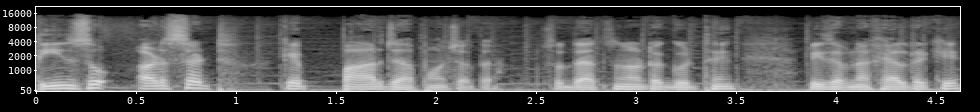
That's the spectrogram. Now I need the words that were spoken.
तीन सौ अड़सठ के पार जा पहुँचा था। So that's not a good thing please अपना ख्याल रखिए।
